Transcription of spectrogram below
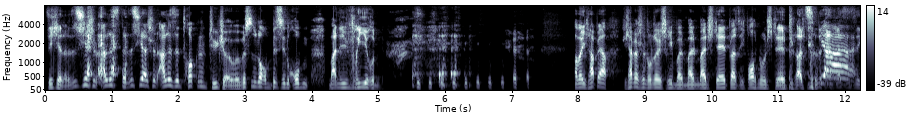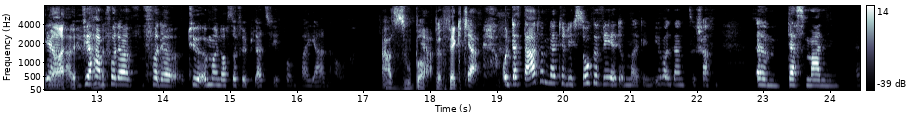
Sicher, das ist ja schon alles, das ist ja schon alles in trockenen Tüchern. Wir müssen nur noch ein bisschen rummanövrieren. Aber ich habe ja, ich habe ja schon drunter geschrieben, mein, mein, mein Stellplatz, ich brauche nur einen Stellplatz. Ja, Rest ist ja, wir haben vor der, vor der Tür immer noch so viel Platz wie vor ein paar Jahren auch. Ah, super, Ja. perfekt. Ja. Und das Datum natürlich so gewählt, um mal den Übergang zu schaffen, ähm, dass man äh,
